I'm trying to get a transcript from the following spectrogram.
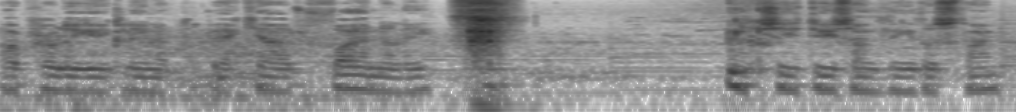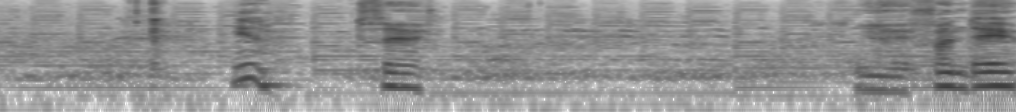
I'll probably go clean up the backyard finally. Actually do something this time. Yeah, so you know, fun day,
